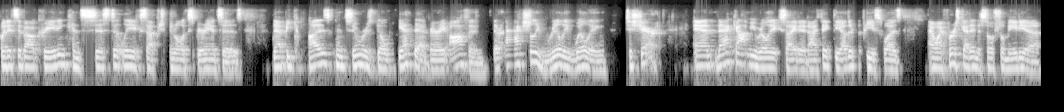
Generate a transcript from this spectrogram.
But it's about creating consistently exceptional experiences that because consumers don't get that very often, they're actually really willing to share it. And that got me really excited. I think the other piece was, and when I first got into social media,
